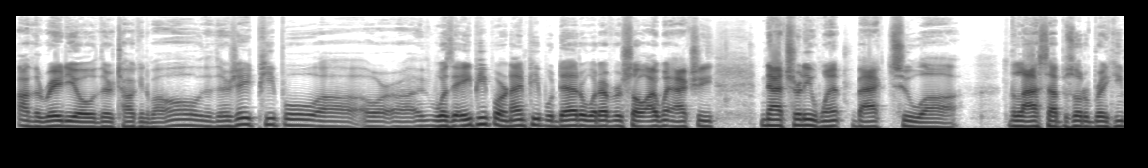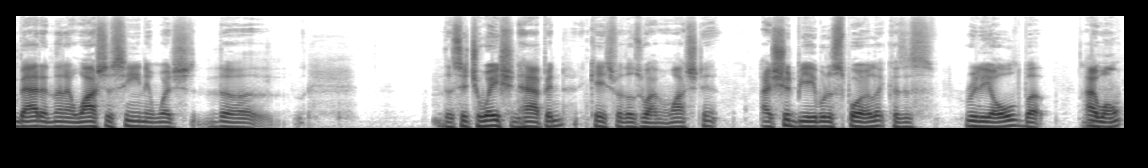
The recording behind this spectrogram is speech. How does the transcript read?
on the radio they're talking about oh there's eight people uh, or uh, was it eight people or nine people dead or whatever so i went actually naturally went back to uh the last episode of breaking bad and then i watched the scene in which the the situation happened in case for those who haven't watched it i should be able to spoil it because it's really old but i Mhm. won't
